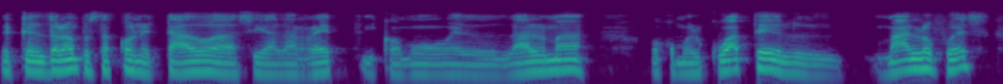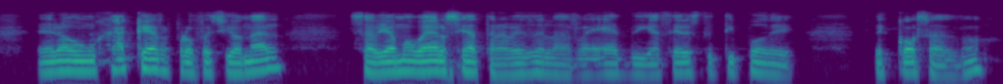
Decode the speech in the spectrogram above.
de que el dron pues está conectado hacia la red y como el alma o como el cuate, el malo pues, era un hacker profesional, sabía moverse a través de la red y hacer este tipo de, de cosas, ¿no?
